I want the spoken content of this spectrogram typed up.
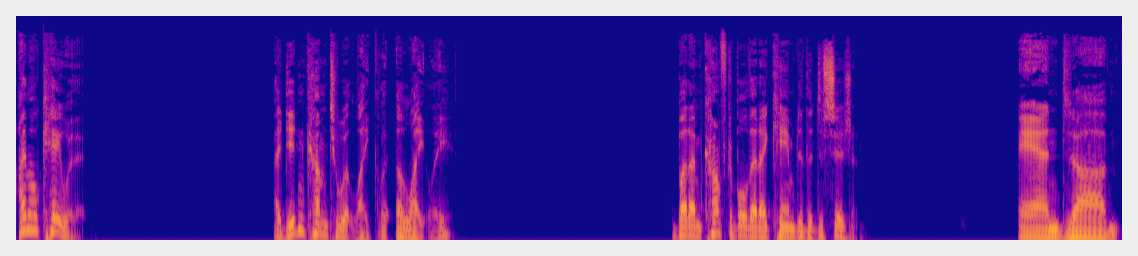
I'm okay with it. I didn't come to it lightly, uh, lightly but I'm comfortable that I came to the decision. And um,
